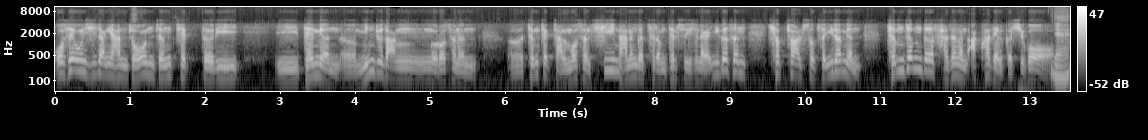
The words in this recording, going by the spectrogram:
오세훈 시장이 한 좋은 정책들이 이 되면 어, 민주당으로서는 어, 정책 잘못을 시인하는 것처럼 될 수 있으니까 이것은 협조할 수 없어 이러면 점점 더 사정은 악화될 것이고 네.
